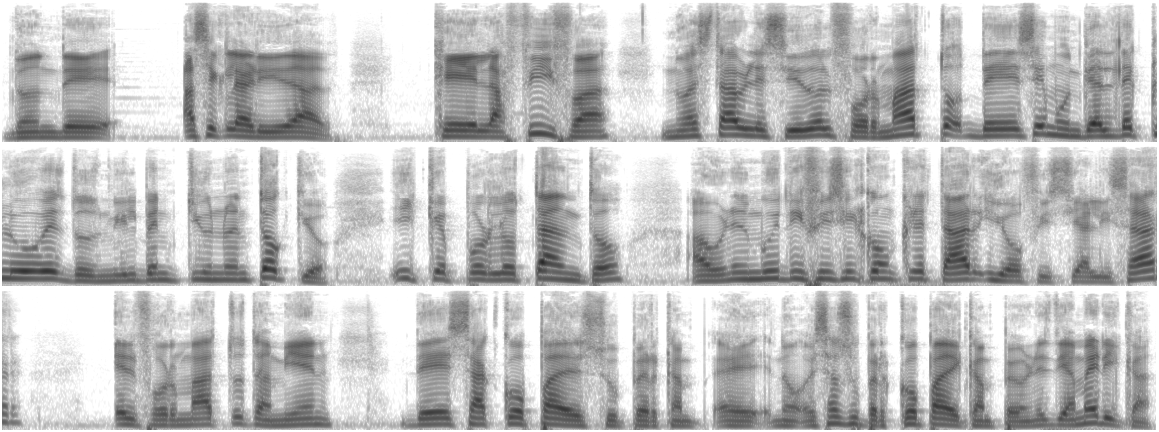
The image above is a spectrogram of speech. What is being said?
donde hace claridad que la FIFA no ha establecido el formato de ese Mundial de Clubes 2021 en Tokio y que por lo tanto aún es muy difícil concretar y oficializar el formato también de esa Copa de Super, eh, no, esa Supercopa de Campeones de América.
